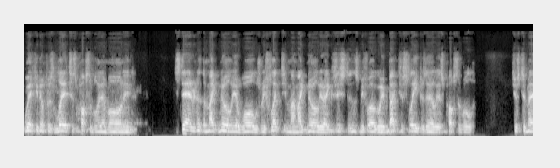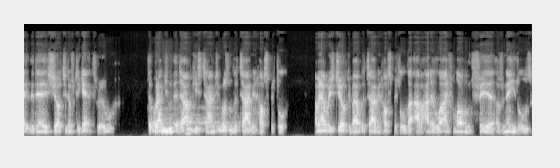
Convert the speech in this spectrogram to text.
waking up as late as possible in the morning, staring at the magnolia walls, reflecting my magnolia existence before going back to sleep as early as possible, just to make the days short enough to get through. That were actually the darkest times. It wasn't the time in hospital. I mean, I always joke about the time in hospital that I've had a lifelong fear of needles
